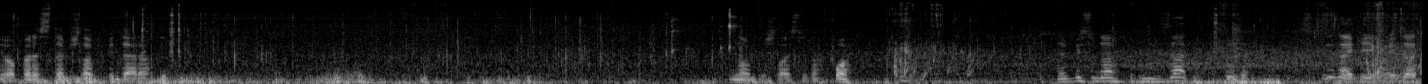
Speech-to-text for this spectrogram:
Його пересте, пішла під дерево. Ну, пішла сюди. О! Якби сюди взяти тут. Не знаю, як її взяти.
